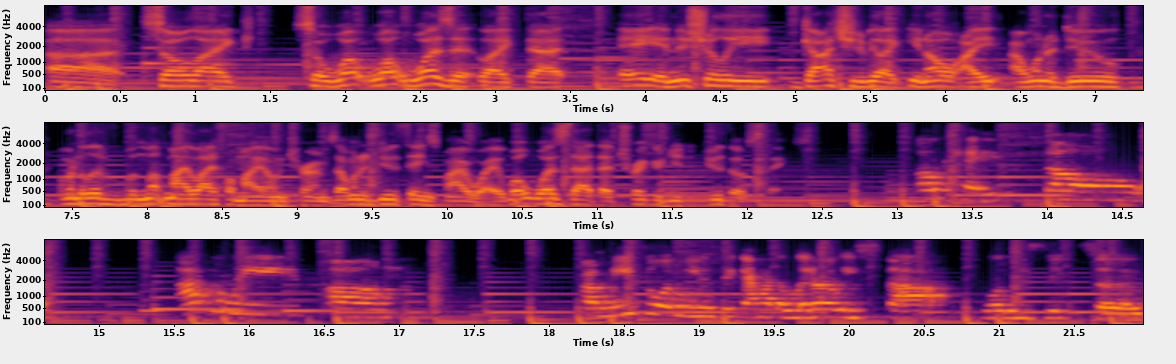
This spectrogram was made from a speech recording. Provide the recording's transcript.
uh, so like, so what what was it like that a initially got you to be like, you know, I, I want to do, I want to live my life on my own terms. I want to do things my way. What was that that triggered you to do those things? Okay, so I believe um, from me doing music, I had to literally stop doing music to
